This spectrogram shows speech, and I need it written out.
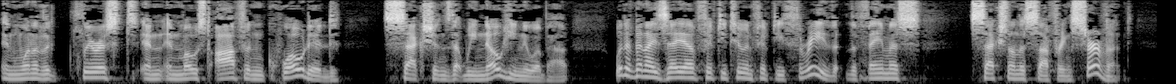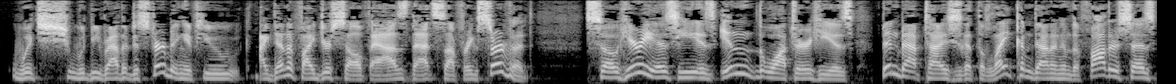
in one of the clearest and, and most often quoted sections that we know he knew about would have been Isaiah 52 and 53, the, the famous section on the suffering servant, which would be rather disturbing if you identified yourself as that suffering servant. So here he is. He is in the water. He has been baptized. He's got the light come down on him. The Father says,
